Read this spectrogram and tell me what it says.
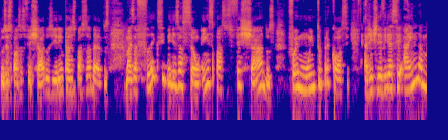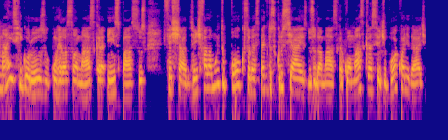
dos espaços fechados e irem para os espaços abertos. Mas a flexibilização em espaços fechados foi muito precoce. A gente deveria ser ainda mais rigoroso com relação à máscara em espaços fechados. A gente fala muito pouco sobre aspectos cruciais do uso da máscara, com a máscara ser de boa qualidade,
